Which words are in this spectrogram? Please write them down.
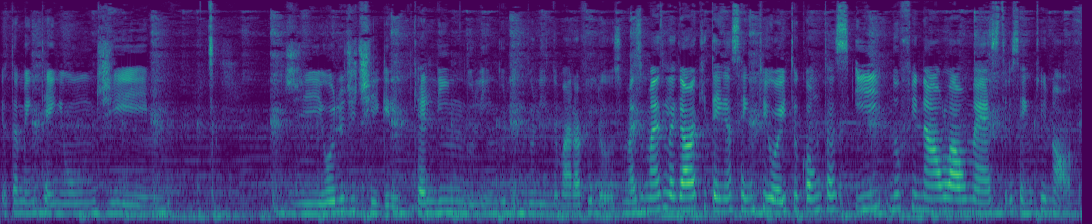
Eu também tenho um de de olho de tigre, que é lindo, lindo, lindo, lindo, maravilhoso. Mas o mais legal é que as 108 contas e no final lá o mestre 109.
